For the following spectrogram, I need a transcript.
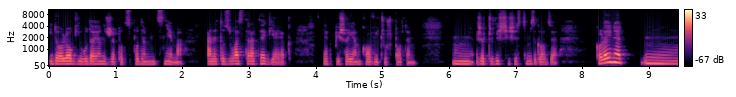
ideologii, udając, że pod spodem nic nie ma. Ale to zła strategia, jak jak pisze Jankowicz już potem. Mm, rzeczywiście się z tym zgodzę. Kolejne, mm,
